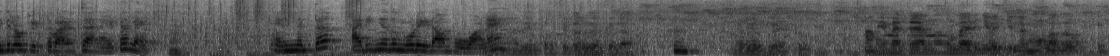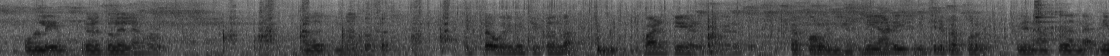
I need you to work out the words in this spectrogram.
ഇതിലോട്ട് ഇട്ട് വഴറ്റാനായിട്ട് അല്ലേ? എന്നിട്ട് അരിഞ്ഞതും കൂടി ഇടാൻ പോവാണേ. നീ മറ്റേ അന്ന് മുമ്പ് അരിഞ്ഞു വെച്ചില്ല? മുളകും ഉള്ളിയും വെളുത്തുള്ളിയും എല്ലാം കൂടി. അത് ഇതിനകത്തോട്ട് ഇട്ട് ഒരുമിച്ചിട്ടൊന്ന് വഴറ്റി എടുത്ത് എടുത്ത്. പെപ്പർ കുഞ്ഞിട്ട് നീ അഡീഷണൽ ഇച്ചിരി പെപ്പർ ഇടും. ഇതിനകത്ത് തന്നെ നീ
